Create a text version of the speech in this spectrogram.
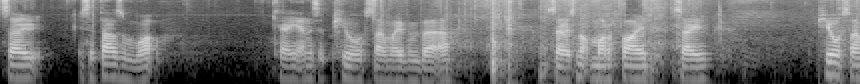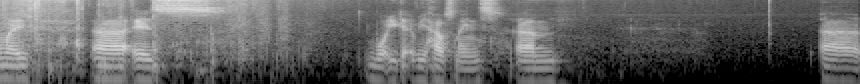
So it's a thousand watt, okay, and it's a pure sine wave inverter. So it's not modified. So pure sine wave uh, is what you get with your house mains. Um, uh,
